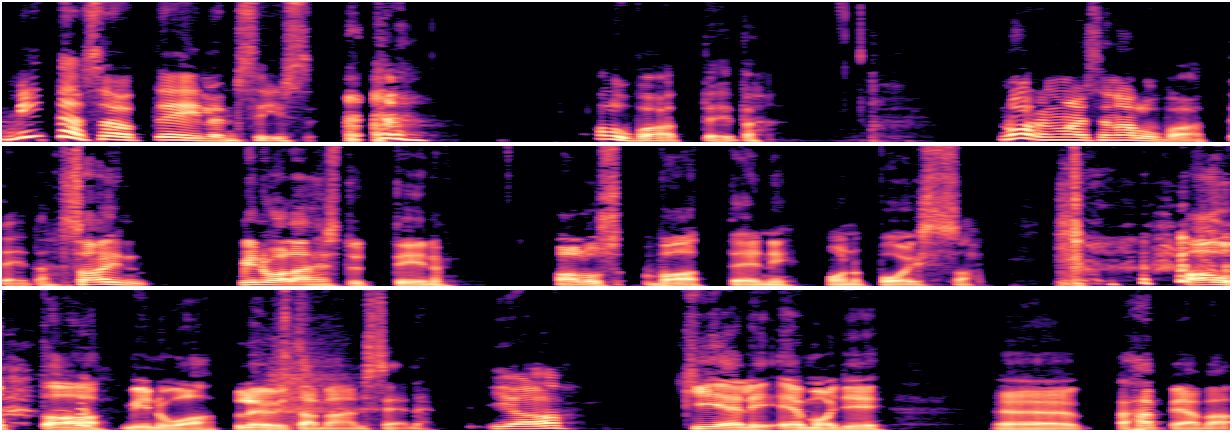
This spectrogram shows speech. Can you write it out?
Mitä sä oot eilen siis? aluvaatteita. Nuoren naisen aluvaatteita. Sain, minua lähestyttiin, alusvaatteeni on poissa. Auttaa minua löytämään sen. Joo. Kieli-emoji, ö, häpeävä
